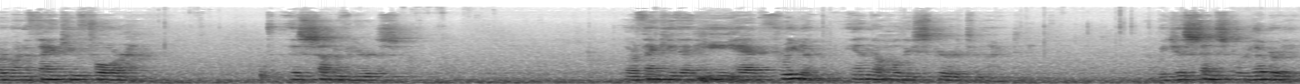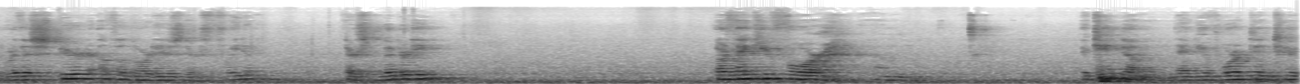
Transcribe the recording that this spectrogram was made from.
Lord, we want to thank you for this son of yours. Lord, thank you that he had freedom in the Holy Spirit tonight. We just sensed liberty. Where the Spirit of the Lord is, there's freedom, there's liberty. Lord, thank you for um, the kingdom that you've worked into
